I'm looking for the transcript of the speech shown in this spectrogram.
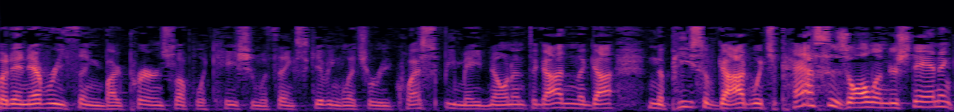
But in everything, by prayer and supplication with thanksgiving, let your requests be made known unto God, and the God, and the peace of God, which passes all understanding,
